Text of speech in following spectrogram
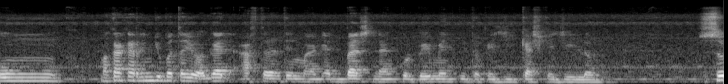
kung makaka-renew ba tayo agad after natin mag-advance ng full payment dito kay Gcash, kay Gloan. So,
